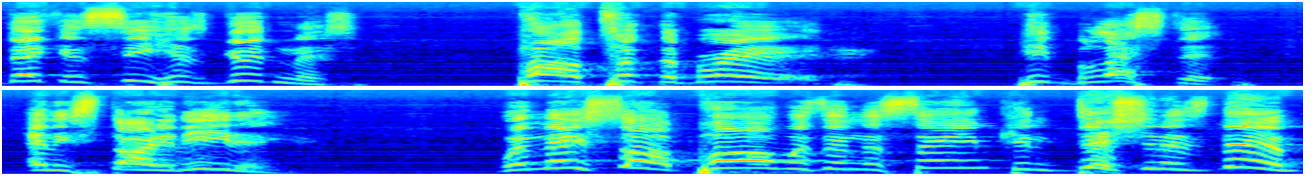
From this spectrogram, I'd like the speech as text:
they can see his goodness. Paul took the bread, he blessed it, and he started eating. When they saw Paul was in the same condition as them,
